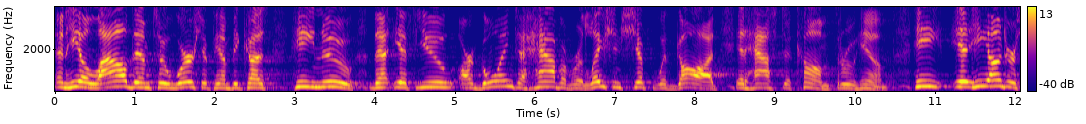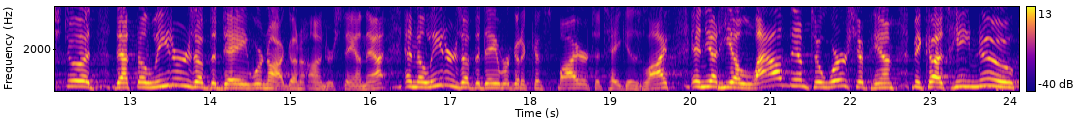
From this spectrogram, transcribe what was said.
and he allowed them to worship him because he knew that if you are going to have a relationship with God, it has to come through him. He, he understood that the leaders of the day were not going to understand that, and the leaders of the day were going to conspire to take his life, and yet he allowed them to worship him because he knew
